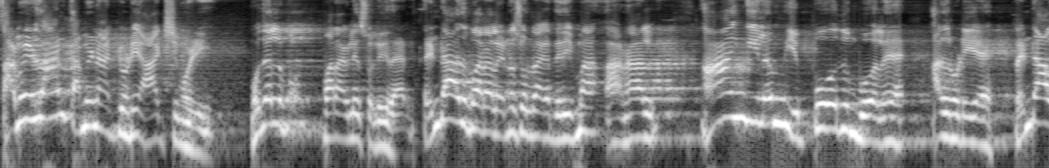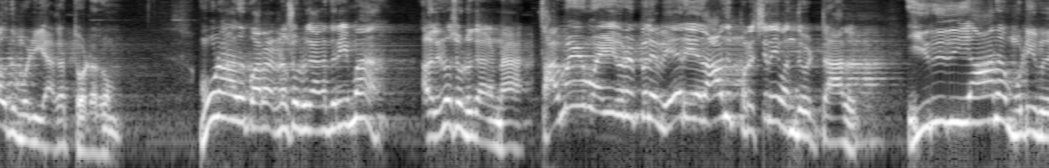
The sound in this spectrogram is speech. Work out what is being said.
தமிழ்தான் தமிழ்நாட்டினுடைய ஆட்சி மொழி. முதல் பாராவிலே சொல்லுகிறார். ரெண்டாவது பாராவில் என்ன சொல்றாங்க தெரியுமா? ஆனால் ஆங்கிலம் எப்போதும் போல அதனுடைய ரெண்டாவது மொழியாக தொடரும். மூணாவது பாரா என்ன சொல்றாங்க தெரியுமா? அதுல என்ன சொல்றாங்கன்னா தமிழ் மொழி உறுப்பில் வேறு ஏதாவது பிரச்சனை வந்துவிட்டால் இறுதியான முடிவு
